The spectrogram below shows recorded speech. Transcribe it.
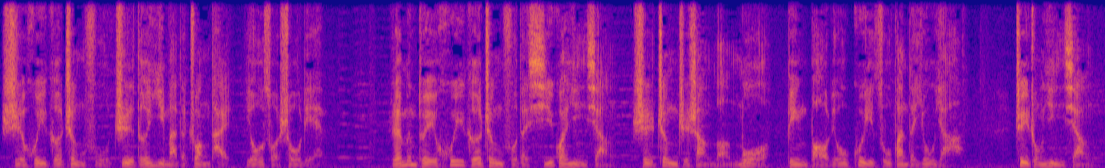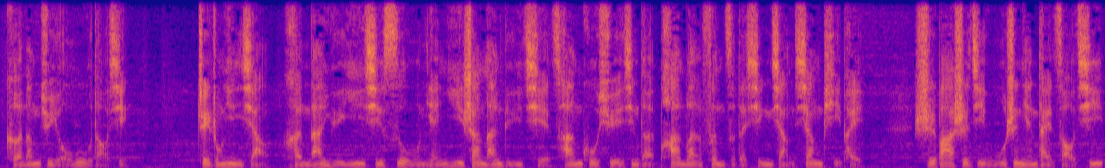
使辉格政府志得意满的状态有所收敛。人们对辉格政府的习惯印象是政治上冷漠，并保留贵族般的优雅。这种印象可能具有误导性。这种印象很难与1745年衣衫褴褛且残酷血腥的叛乱分子的形象相匹配。18世纪50年代早期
